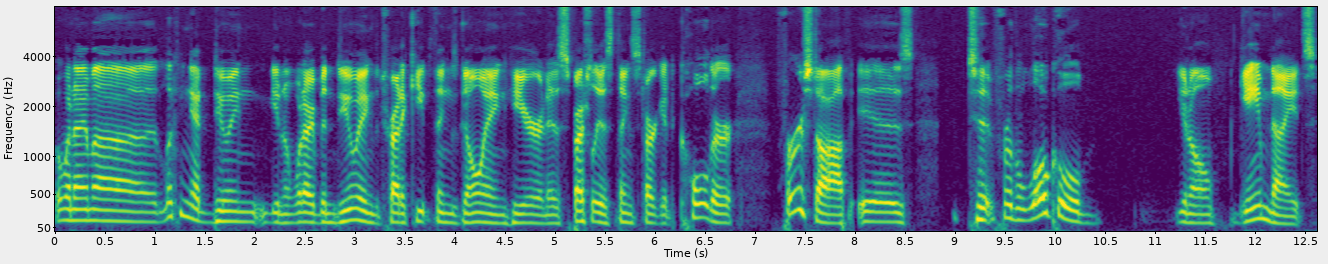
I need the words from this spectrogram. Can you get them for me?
but when I'm uh, looking at doing, you know, what I've been doing to try to keep things going here, and especially as things start getting colder, first off is to for the local, you know, game nights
